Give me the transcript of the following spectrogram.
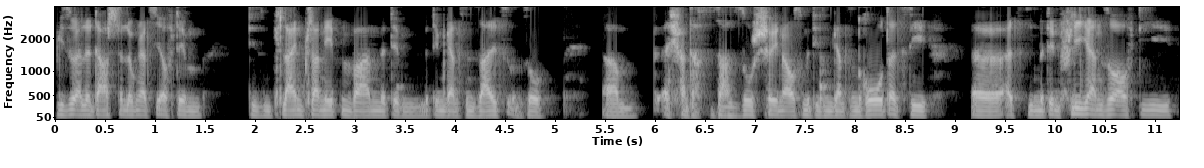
visuelle Darstellung, als sie auf dem, diesem kleinen Planeten waren mit dem, mit dem ganzen Salz und so. Ähm, ich fand, das sah so schön aus mit diesem ganzen Rot, als die, äh, als die mit den Fliegern so auf die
